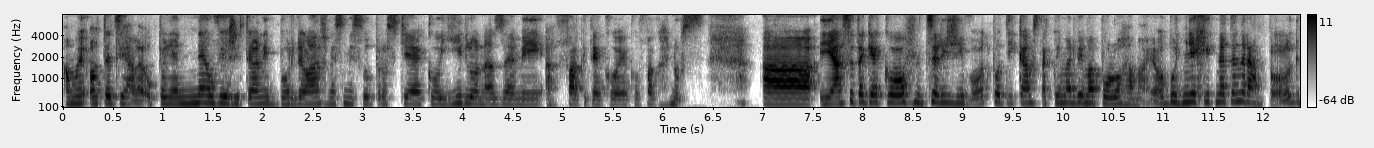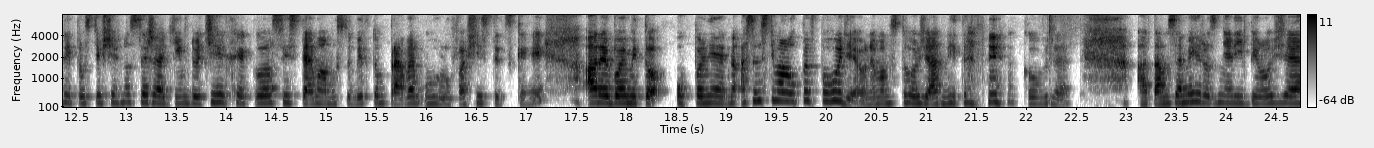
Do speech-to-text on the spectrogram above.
a můj otec je ale úplně neuvěřitelný bordelář ve smyslu prostě jako jídlo na zemi a fakt jako, jako fakt hnus. A já se tak jako celý život potýkám s takovýma dvěma polohama, jo. Buď mě chytne ten rampl, kdy prostě všechno se řadím do těch jako systémů a musí být v tom pravém úhlu fašisticky, anebo je mi to úplně jedno. A jsem s tím úplně v pohodě, jo, nemám z toho žádný ten jako vřet. A tam se mi hrozně líbilo, že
